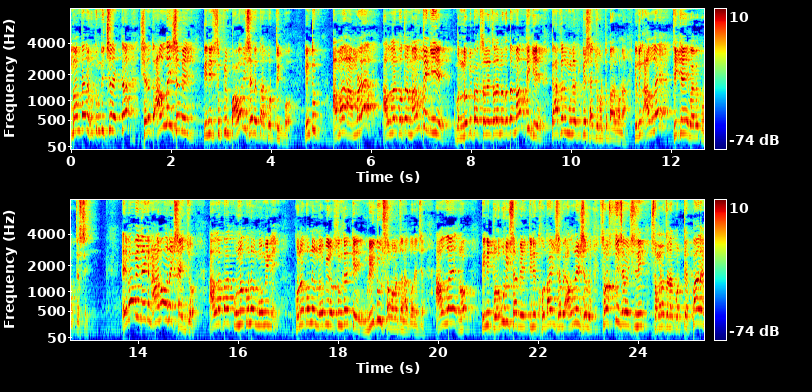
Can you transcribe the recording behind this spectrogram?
ইমানদারের হুকুম দিচ্ছেন একটা, সেটা তো আল্লাহ হিসেবে, তিনি সুপ্রিম পাওয়ার হিসেবে তার কর্তব্য। কিন্তু আমা, আমরা আল্লাহর কথা মানতে গিয়ে নবী পাক সাল্লাহ সাল্লামের কথা মানতে গিয়ে কাফের মুনাফিককে সাহায্য করতে পারব না। কিন্তু আল্লাহ ঠিকই এইভাবে করতেছে। এভাবে দেখেন আরও অনেক সাহায্য। আল্লাহ পাক কোনো কোনো মমিন কোন কোন নবী রসুলদেরকে মৃদু সমালোচনা করেছেন। আল্লাহ তিনি প্রভু হিসাবে, তিনি খোদা হিসাবে, আল্লাহ হিসাবে, স্রষ্ট হিসাবে তিনি সমালোচনা করতে পারেন।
